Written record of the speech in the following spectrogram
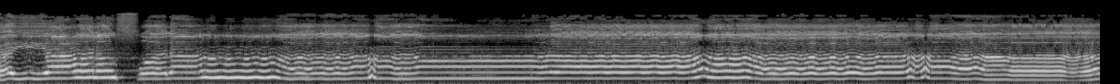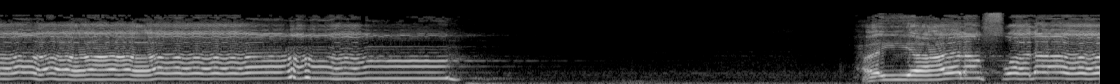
حي على الصلاة. حي على الصلاة.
